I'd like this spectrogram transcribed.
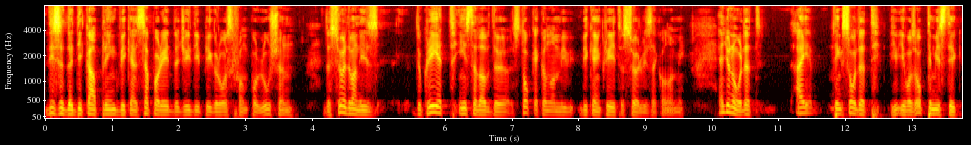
This is the decoupling. We can separate the GDP growth from pollution. The third one is to create, instead of the stock economy, we can create a service economy. And you know that I think so that he, he was optimistic,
